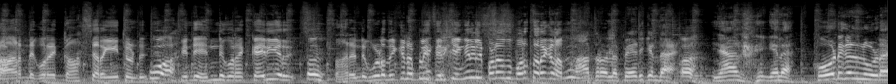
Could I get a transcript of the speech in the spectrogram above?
സാറിന്റെ കുറെ കാശ് ഇറങ്ങിയിട്ടുണ്ട്. പിന്നെ എന്റെ കുറെ കരിയർ. സാറിന്റെ കൂടെ നിൽക്കണം പ്ലീസ് എനിക്ക് എങ്ങനെയും പണം ഒന്ന് പുറത്തിറക്കണം. മാത്രമല്ല പേടിക്കണ്ട. ഞാൻ ഇങ്ങനെ കോടുകളിലൂടെ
